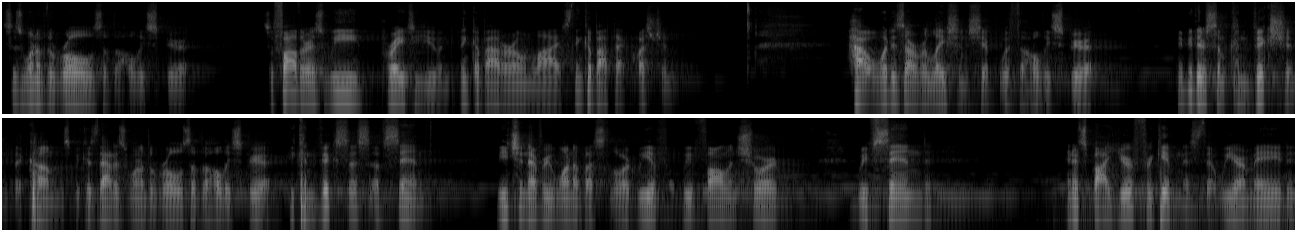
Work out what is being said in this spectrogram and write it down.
This is one of the roles of the Holy Spirit. So, Father, as we pray to you and think about our own lives, think about that question. How, what is our relationship with the Holy Spirit? Maybe there's some conviction that comes because that is one of the roles of the Holy Spirit. He convicts us of sin. Each and every one of us, Lord, we have we've fallen short, we've sinned, and it's by your forgiveness that we are made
